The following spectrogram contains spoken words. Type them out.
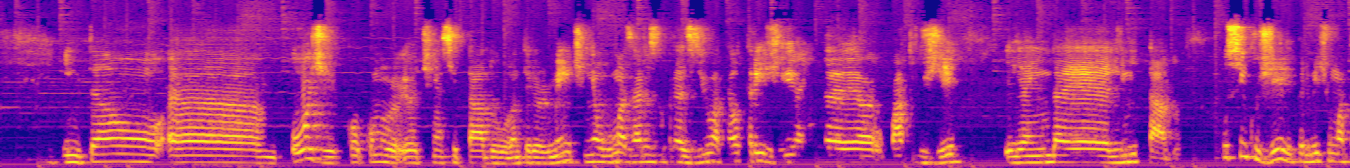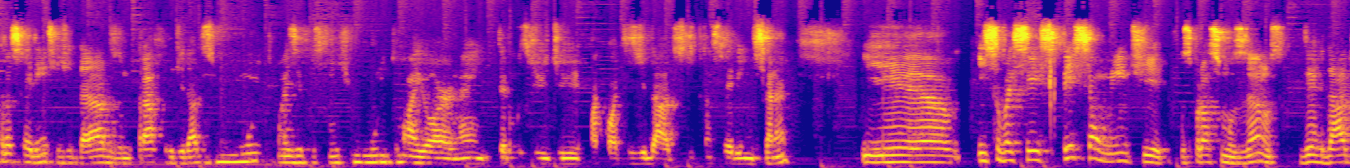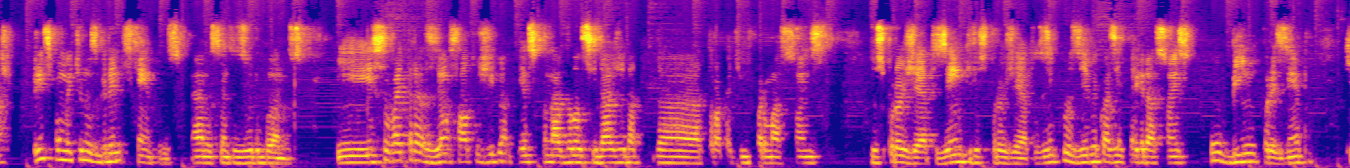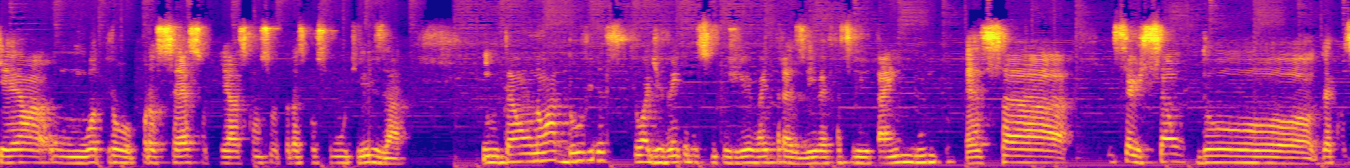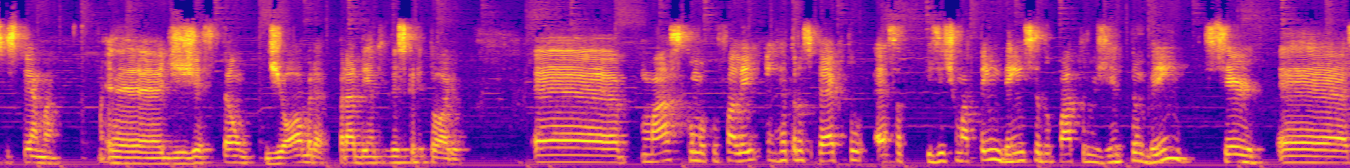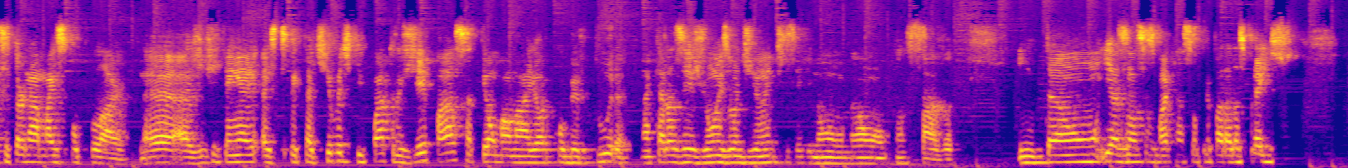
Então, uh, hoje, como eu tinha citado anteriormente, em algumas áreas do Brasil até o 3G ainda é o 4G, ele ainda é limitado. O 5G permite uma transferência de dados, um tráfego de dados muito mais eficiente, muito maior, né, em termos de, de pacotes de dados, de transferência, né? E uh, isso vai ser especialmente nos próximos anos verdade, principalmente nos grandes centros, né, nos centros urbanos. E isso vai trazer um salto gigantesco na velocidade da, da troca de informações dos projetos, entre os projetos, inclusive com as integrações com o BIM, por exemplo, que é um outro processo que as consultoras costumam utilizar. Então, não há dúvidas que o advento do 5G vai trazer, vai facilitar em muito essa inserção do, do ecossistema é, de gestão de obra para dentro do escritório. É, mas, como eu falei, em retrospecto, essa, existe uma tendência do 4G também ser é, se tornar mais popular. Né? A gente tem a, a, expectativa de que 4G passa a ter uma maior cobertura naquelas regiões onde antes ele não, não alcançava. Então, e as nossas máquinas são preparadas para isso.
